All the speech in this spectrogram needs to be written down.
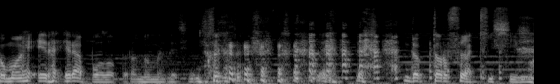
como era, era apodo, pero no me decían. Doctor Flaquísimo.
